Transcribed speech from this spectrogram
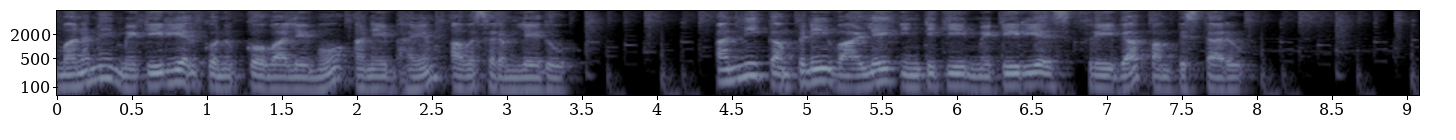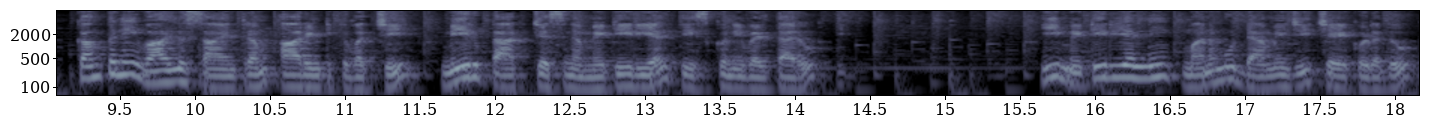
మనమే మెటీరియల్ కొనుక్కోవాలేమో అనే భయం అవసరం లేదు. అన్ని కంపెనీ వాళ్ళే ఇంటికి మెటీరియల్స్ ఫ్రీగా పంపిస్తారు. కంపెనీ వాళ్ళు సాయంత్రం ఆరింటికి వచ్చి మీరు ప్యాక్ చేసిన మెటీరియల్ తీసుకుని వెళ్తారు. ఈ మెటీరియల్ని మనము డ్యామేజీ చేయకూడదు.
